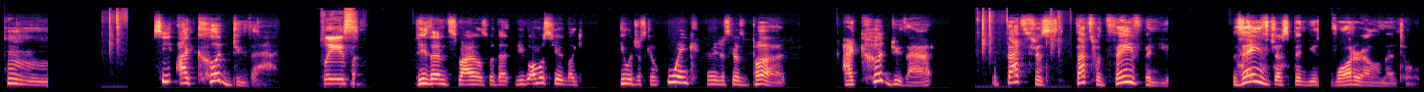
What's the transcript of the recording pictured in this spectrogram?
Hmm. See, I could do that. Please. He then smiles, but then you almost hear like he would just go wink, and he just goes, "But I could do that, but that's just that's what they've been using. They've just been using water elemental.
